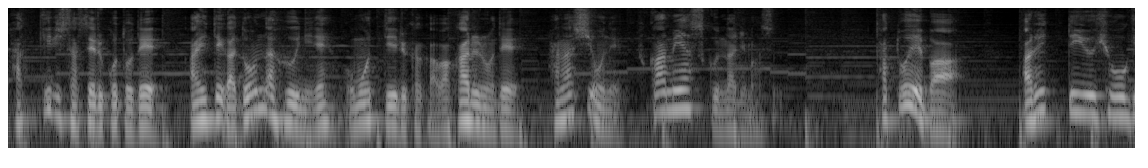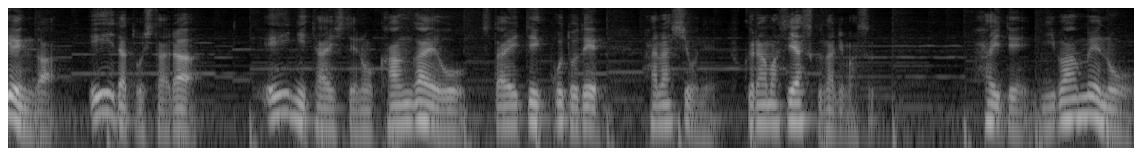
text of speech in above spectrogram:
はっきりさせることで相手がどんな風にね思っているかがわかるので話をね深めやすくなります。例えばあれっていう表現が A だとしたら A に対しての考えを伝えていくことで話をね膨らませやすくなります。はいで2番目の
